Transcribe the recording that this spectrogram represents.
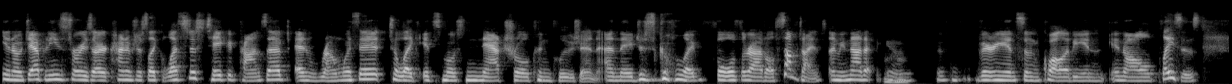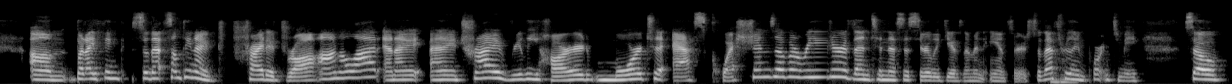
you know, Japanese stories are kind of just like, let's just take a concept and run with it to like its most natural conclusion. And they just go like full throttle sometimes. I mean, not, mm-hmm. know, variance in quality in, in all places. Um, but I think so that's something I try to draw on a lot. And I, I try really hard more to ask questions of a reader than to necessarily give them an answer. So that's mm-hmm. really important to me. So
